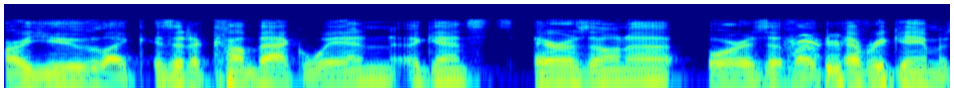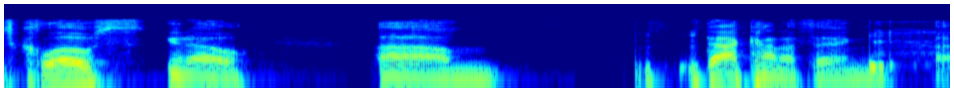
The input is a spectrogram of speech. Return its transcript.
are you like, is it a comeback win against Arizona, or is it like every game is close? You know, um, that kind of thing.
